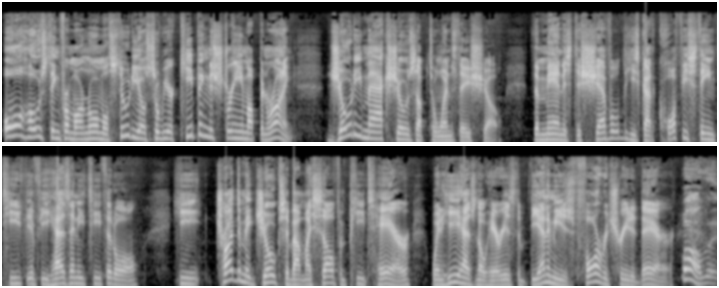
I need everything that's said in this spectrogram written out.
all hosting from our normal studio. So we are keeping the stream up and running. Jody Mack shows up to Wednesday's show. The man is disheveled. He's got coffee stained teeth, if he has any teeth at all. He tried to make jokes about myself and Pete's hair when he has no hair. He is the, the enemy is far retreated there. Well,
